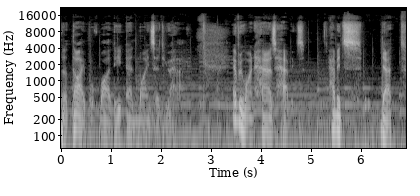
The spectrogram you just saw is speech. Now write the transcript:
the type of body and mindset you have. Everyone has habits. Habits that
